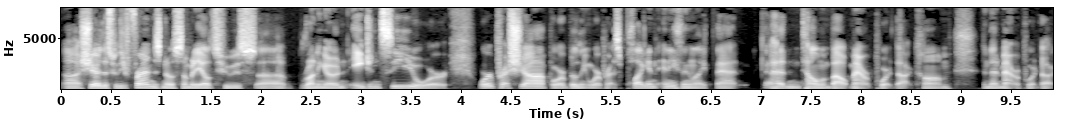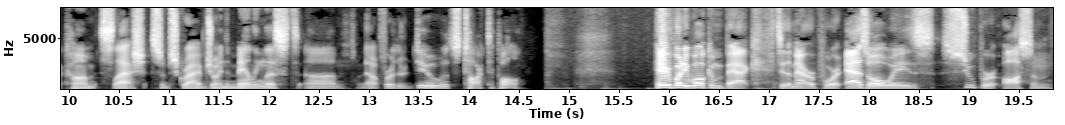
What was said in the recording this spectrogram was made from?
Uh, share this with your friends. Know somebody else who's uh, running an agency or WordPress shop or building a WordPress plugin, anything like that go ahead and tell them about mattreport.com and then mattreport.com slash subscribe. Join the mailing list. Um, without further ado, let's talk to Paul. Hey, everybody, welcome back to the Matt Report. As always, super awesome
